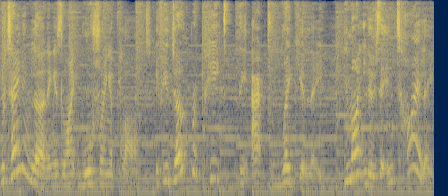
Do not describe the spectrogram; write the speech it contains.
Retaining learning is like watering a plant. If you don't repeat the act regularly, you might lose it entirely.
